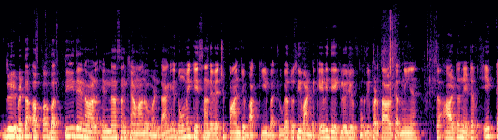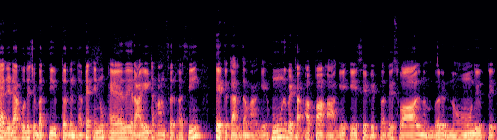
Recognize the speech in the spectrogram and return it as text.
ਜੇ ਬੇਟਾ, ਆਪਾਂ 32 ਦੇ ਨਾਲ ਇਹਨਾਂ ਸੰਖਿਆਵਾਂ ਨੂੰ ਵੰਡਾਂਗੇ। ਦੋਵੇਂ ਕੇਸਾਂ ਦੇ ਵਿੱਚ 5 ਬਾਕੀ ਬਚੂਗਾ। ਤੁਸੀਂ ਵੰਡ ਕੇ ਵੀ ਦੇਖ ਲਿਓ ਜੇ ਉੱਤਰ ਦੀ ਪੜਤਾਲ ਕਰਨੀ ਹੈ। ਤਾਂ ਆਲਟਰਨੇਟਿਵ ਇੱਕ ਹੈ ਜਿਹੜਾ ਉਹਦੇ ਚ 32 ਉੱਤਰ ਦਿੰਦਾ ਪਿਆ। ਇਹਨੂੰ ਐਜ਼ ਅ ਰਾਈਟ ਆਨਸਰ ਅਸੀਂ ਟਿਕ ਕਰ ਦਵਾਂਗੇ। ਹੁਣ ਬੇਟਾ ਆਪਾਂ ਆ ਗਏ ਇਸੇ ਪੇਪਰ ਦੇ ਸਵਾਲ ਨੰਬਰ 9 ਦੇ ਉੱਤੇ।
